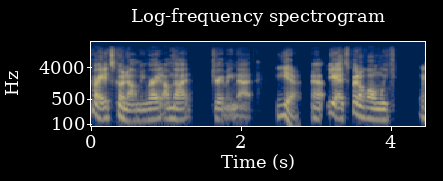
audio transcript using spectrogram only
right, it's Konami, right? I'm not dreaming that. Yeah. Uh, yeah, it's been a long week.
